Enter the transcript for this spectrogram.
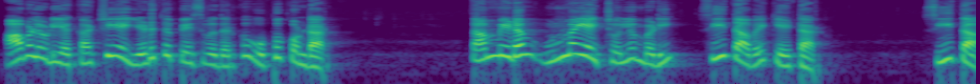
அவளுடைய கட்சியை எடுத்து பேசுவதற்கு ஒப்புக்கொண்டார். தம்மிடம் உண்மையைச் சொல்லும்படி சீதாவை கேட்டார். சீதா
